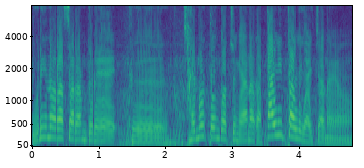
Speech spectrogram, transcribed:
우리나라 사람들의 그 잘못된 것 중에 하나가 빨리빨리가 있잖아요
